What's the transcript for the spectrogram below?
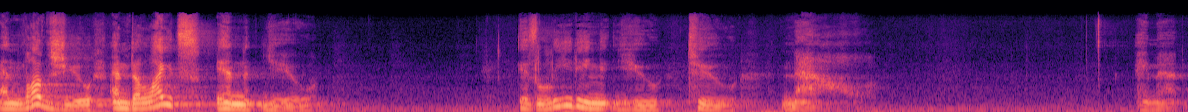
and loves you and delights in you is leading you to now. Amen.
